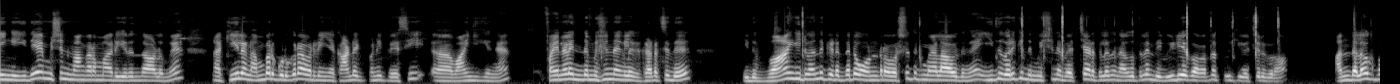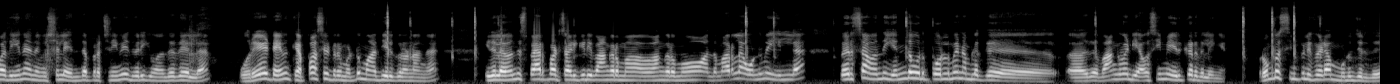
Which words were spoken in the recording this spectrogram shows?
நீங்கள் இதே மிஷின் வாங்குற மாதிரி இருந்தாலுமே நான் கீழே நம்பர் கொடுக்குறேன். அவர் நீங்கள் காண்டாக்ட் பண்ணி பேசி வாங்கிக்கோங்க. ஃபைனலாக இந்த மிஷின் எங்களுக்கு கிடச்சிது. இது வாங்கிட்டு வந்து கிட்டத்தட்ட ஒன்றரை வருஷத்துக்கு மேலே ஆகுதுங்க. இது வரைக்கும் இந்த மிஷினை வச்ச இடத்துல இருந்து நகத்துல இந்த வீடியோக்காக தான் தூக்கி வச்சிருக்கிறோம். அந்த அளவுக்கு பார்த்தீங்கன்னா இந்த மிஷினில் எந்த பிரச்சனையுமே இது வரைக்கும் வந்ததே இல்லை. ஒரே டைம் கெப்பாசிட்டர் மட்டும் மாற்றிருக்கிறோம் நாங்கள் இதில் வந்து ஸ்பேர் பார்ட்ஸ் அடிக்கடி வாங்குறோமா வாங்குறோமோ அந்த மாதிரிலாம் ஒன்றுமே இல்லை. பெருசாக வந்து எந்த ஒரு பொருளுமே நம்மளுக்கு இது வாங்க வேண்டிய அவசியமே இருக்கிறது இல்லைங்க. ரொம்ப சிம்பிளிஃபைடாக முடிஞ்சிருது.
